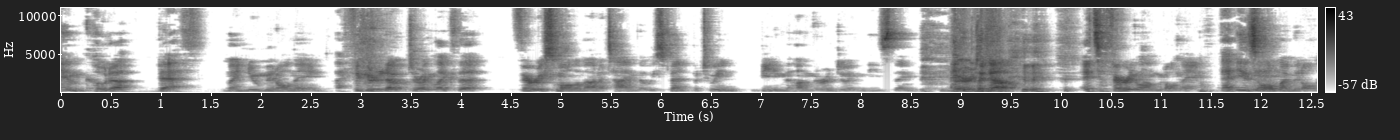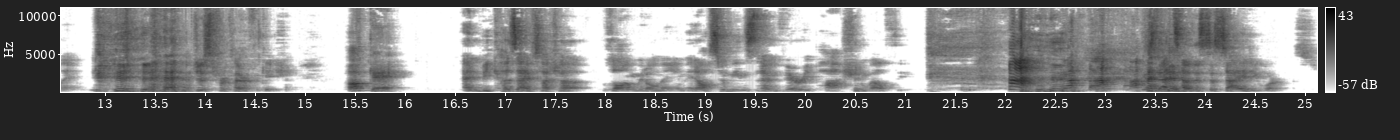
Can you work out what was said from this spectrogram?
am Coda Beth, my new middle name. I figured it out during like the very small amount of time that we spent between beating the hunger and doing these things. Very no, it's a very long middle name. That is all my middle name, just for clarification. Okay, And because I have such a long middle name, it also means that I'm very posh and wealthy. Because that's how the society works.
